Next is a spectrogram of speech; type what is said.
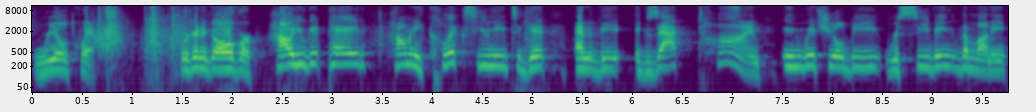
real quick. We're gonna go over how you get paid, how many clicks you need to get, and the exact time in which you'll be receiving the money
